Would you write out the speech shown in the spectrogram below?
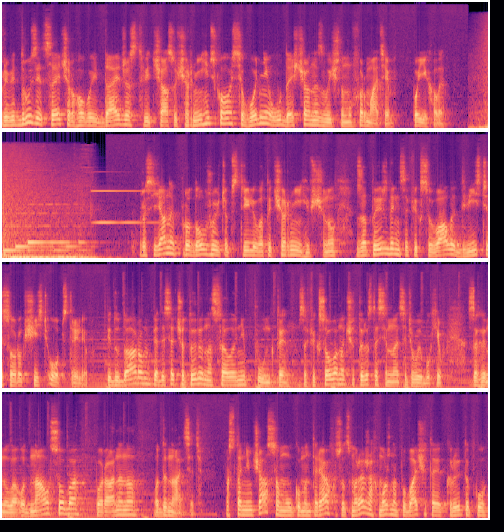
Привіт, друзі! Це черговий дайджест від часу Чернігівського. Сьогодні у дещо незвичному форматі. Поїхали. Росіяни продовжують обстрілювати Чернігівщину. За тиждень зафіксували 246 обстрілів. Під ударом 54 населені пункти. Зафіксовано 417 вибухів. Загинула одна особа, поранено 11. Останнім часом у коментарях у соцмережах можна побачити критику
